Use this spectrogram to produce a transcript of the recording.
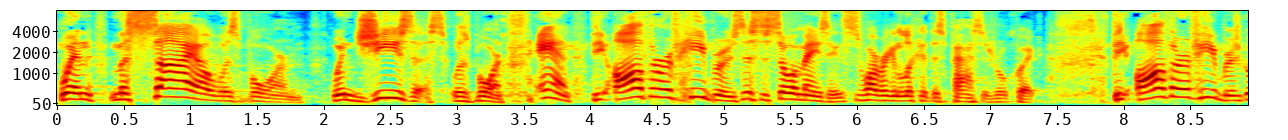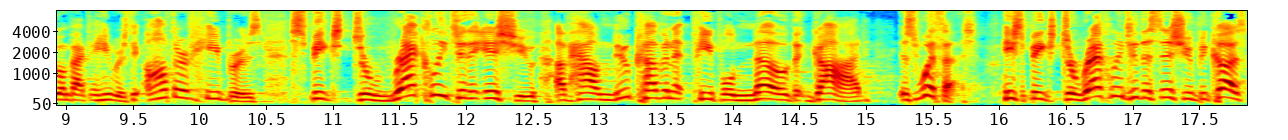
when Messiah was born, when Jesus was born. And the author of Hebrews, this is so amazing. This is why we're going to look at this passage real quick. The author of Hebrews, going back to Hebrews, the author of Hebrews speaks directly to the issue of how new covenant people know that God is with us. He speaks directly to this issue because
